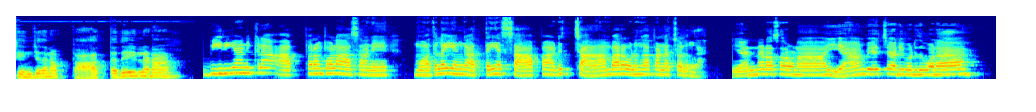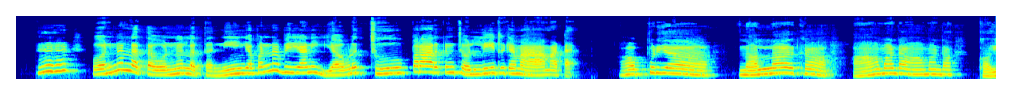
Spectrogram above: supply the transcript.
செஞ்சதை நான் பார்த்ததே இல்லடா. பிரியாணிக்கெல்லாம் அப்புறம் போல ஆசானே. முதல்ல எங்க அத்தைய சாப்பாடு சாம்பாரை ஒழுங்கா பண்ண சொல்லுங்க. என்னடா சரவணா ஏன் பேச்சு அடிபடுது போல? ஒன்றும் இல்லத்த ஒன்றும் இல்லத்த நீங்க பண்ண பிரியாணி எவ்வளோ சூப்பரா இருக்குன்னு சொல்லிட்டு இருக்கேன் மாமாட்டேன் அப்படியா? நல்லா இருக்கா? ஆமாண்டா ஆமாண்டா. கை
